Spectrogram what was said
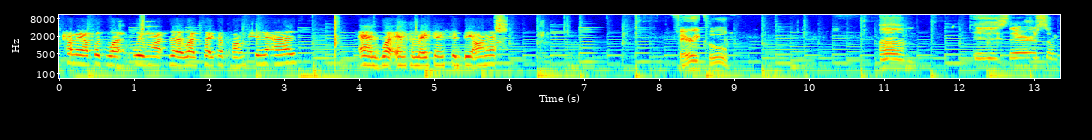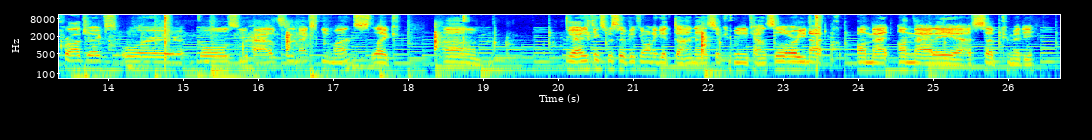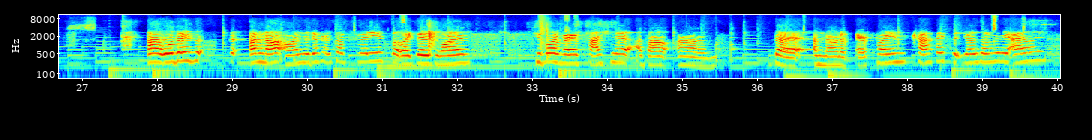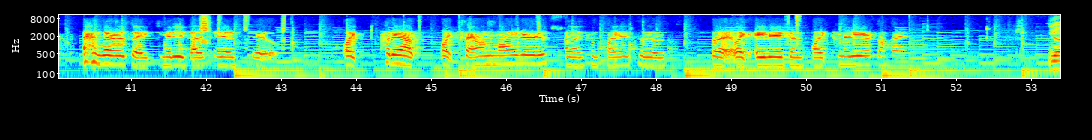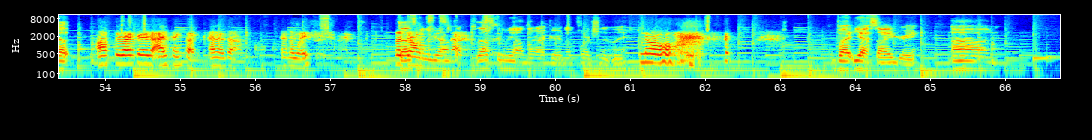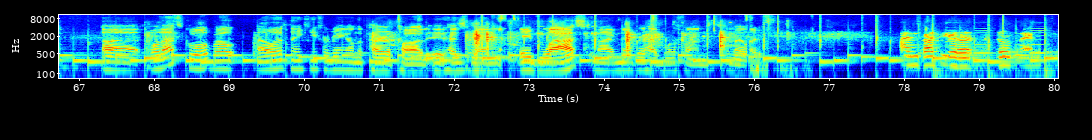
coming up with what we want the website to function as and what information should be on it. Very cool. Um, is there some projects or goals you have for the next few months? Like, um, yeah, anything specific you want to get done as a community council, or are you not on that on that a uh, subcommittee? Uh, well, there's I'm not on the different subcommittees, but like there's one. People are very passionate about um, the amount of airplane traffic that goes over the island, and there is a committee dedicated to like putting up like sound monitors and like complaining to the like aviation flight committee or something. Yeah, Off the record, I think that's kind of dumb and a waste. But that's don't gonna be on that. that's gonna be on the record, unfortunately. No. But yes, I agree. Um, uh, well, that's cool. Well, Ella, thank you for being on the Pirate Pod. It has been a blast, and I've never had more fun in my life. I'm glad to hear that. I feel same.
